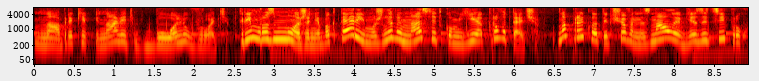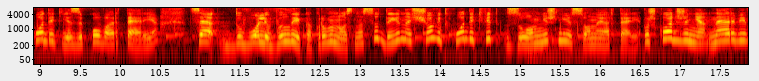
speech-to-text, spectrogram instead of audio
набряків і навіть болю в роті. Крім розмноження бактерій, можливим наслідком є кровотеча. Наприклад, якщо ви не знали, в язиці проходить язикова артерія, це доволі велика кровоносна судина, що відходить від зовнішньої сонної артерії. Пошкодження нервів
